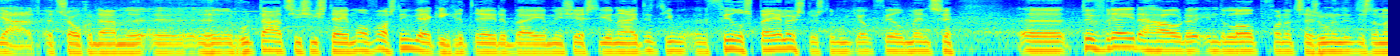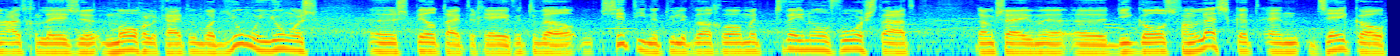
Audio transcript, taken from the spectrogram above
ja, het zogenaamde rotatiesysteem alvast in werking getreden bij Manchester United. Veel spelers, dus dan moet je ook veel mensen tevreden houden in de loop van het seizoen. En dit is dan een uitgelezen mogelijkheid om wat jonge jongens speeltijd te geven. Terwijl City natuurlijk wel gewoon met 2-0 voor staat. Dankzij uh, die goals van Lescott en Zeko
